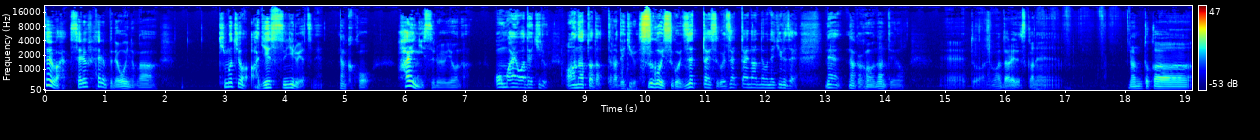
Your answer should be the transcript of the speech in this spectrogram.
例えばセルフヘルプで多いのが気持ちを上げすぎるやつね。なんかこうハイにするような「お前はできる」「あなただったらできる」「すごいすごい。絶対すごい。絶対何でもできるぜ」ね。なんかこのなんていうの？えっ、とあれは誰ですかね。なんとか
